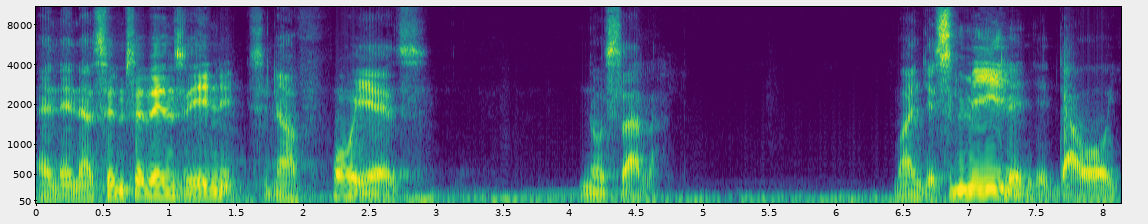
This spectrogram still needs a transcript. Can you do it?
and four years no salary manje simile nje ndawonye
